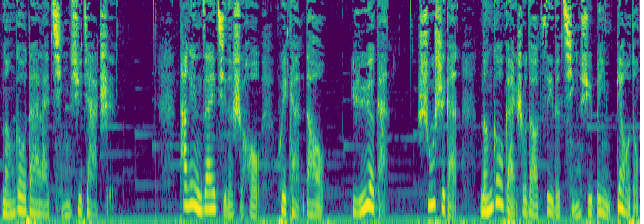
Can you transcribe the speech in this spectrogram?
能够带来情绪价值，他跟你在一起的时候会感到愉悦感、舒适感，能够感受到自己的情绪被你调动，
